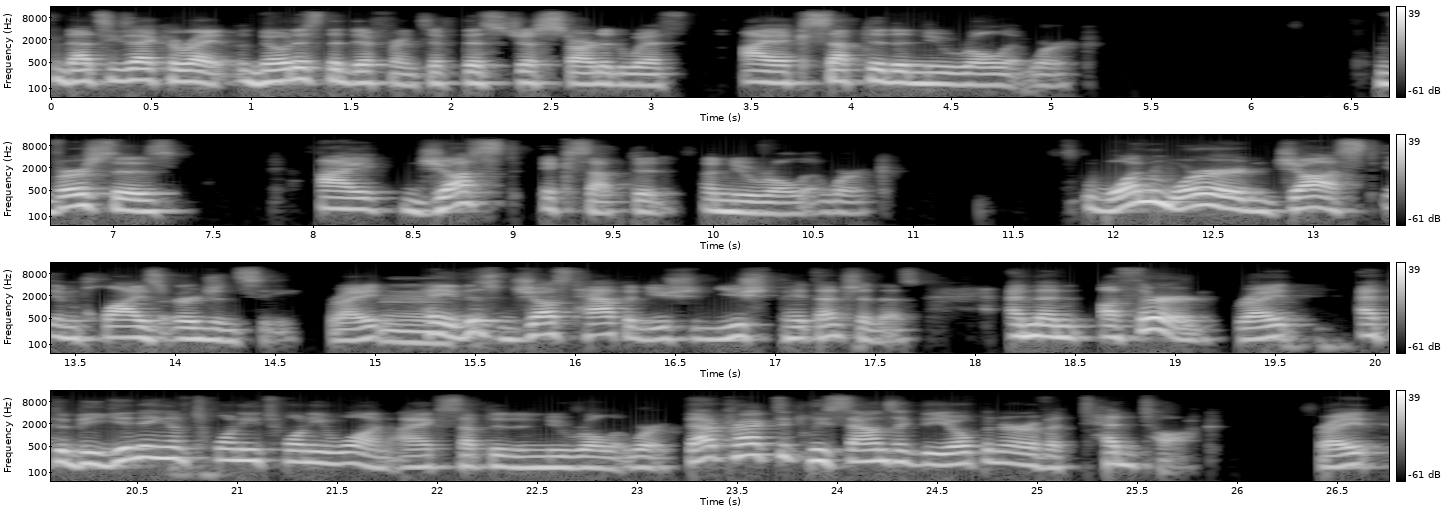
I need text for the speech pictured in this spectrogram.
That's exactly right. Notice the difference if this just started with, I accepted a new role at work versus I just accepted a new role at work. One word just implies urgency, right? Mm. Hey, this just happened. You should you should pay attention to this. And then a third, right? At the beginning of 2021, I accepted a new role at work. That practically sounds like the opener of a TED talk, right?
